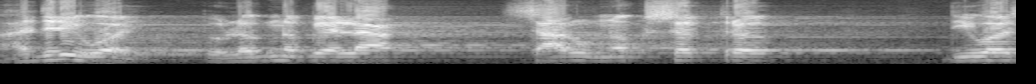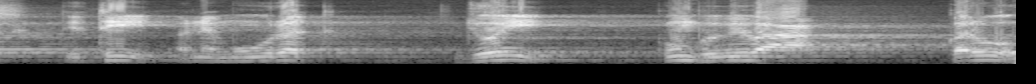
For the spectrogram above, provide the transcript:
હાજરી હોય તો લગ્ન પહેલાં સારું નક્ષત્ર, દિવસ, તિથિ અને મુહૂર્ત જોઈ કુંભ વિવાહ કરવો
